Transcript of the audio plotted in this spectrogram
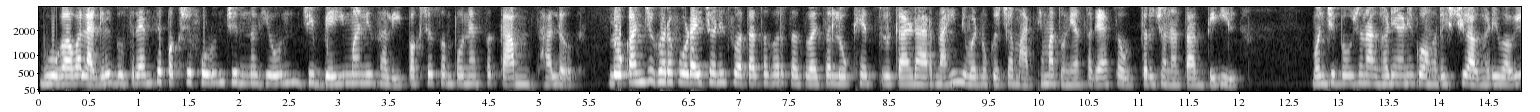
भोगावा लागेल. दुसऱ्यांचे पक्ष फोडून चिन्ह घेऊन जी बेईमानी झाली पक्ष संपवण्याचं काम झालं. लोकांची घरं फोडायची आणि स्वतःचं घर सजवायचं लोक हेच स्वीकारणार नाही. निवडणुकीच्या माध्यमातून या सगळ्याचं उत्तर जनता देईल. वंचित बहुजन आघाडी आणि काँग्रेसची आघाडी व्हावी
